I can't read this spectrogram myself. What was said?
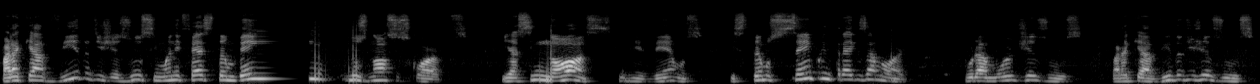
para que a vida de Jesus se manifeste também nos nossos corpos. E assim nós que vivemos estamos sempre entregues à morte, por amor de Jesus, para que a vida de Jesus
